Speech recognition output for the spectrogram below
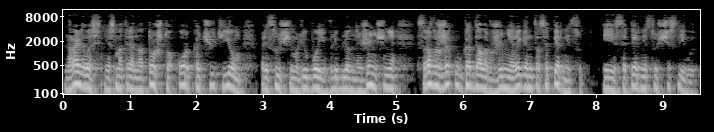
нравилась, несмотря на то, что орка чутьем, присущим любой влюбленной женщине, сразу же угадала в жене регента соперницу, и соперницу счастливую.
